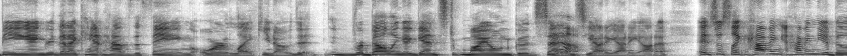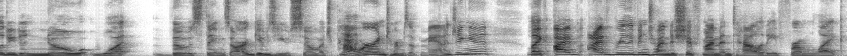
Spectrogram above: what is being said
being angry that I can't have the thing, or like you know, th- rebelling against my own good sense. Yada yada yada. It's just like having having the ability to know what those things are gives you so much Yeah. power in terms of managing it. Like I've I've really been trying to shift my mentality from like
